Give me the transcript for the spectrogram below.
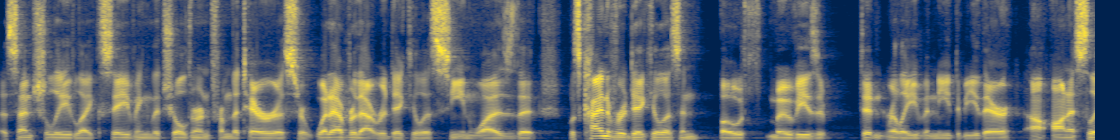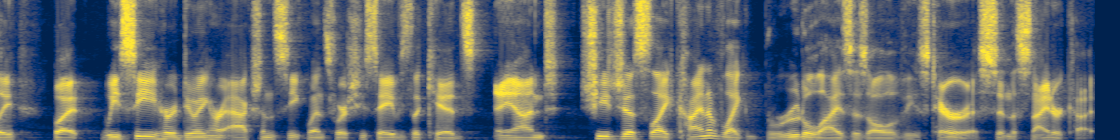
essentially like saving the children from the terrorists or whatever that ridiculous scene was that was kind of ridiculous in both movies it didn't really even need to be there uh, honestly. But we see her doing her action sequence where she saves the kids and she just like kind of like brutalizes all of these terrorists in the Snyder cut.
